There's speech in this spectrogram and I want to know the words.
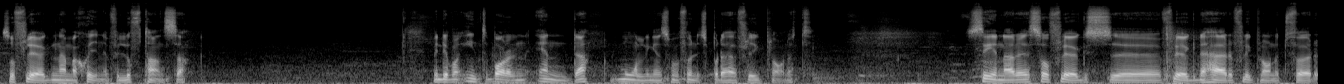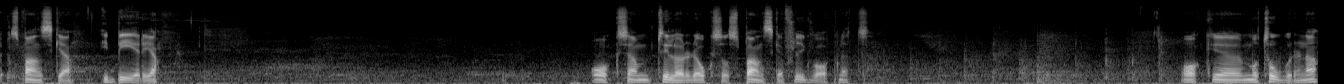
så flög den här maskinen för Lufthansa. Men det var inte bara den enda målningen som funnits på det här flygplanet. Senare så flögs, eh, flög det här flygplanet för spanska Iberia. Och sen tillhörde det också spanska flygvapnet. Och eh, motorerna,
